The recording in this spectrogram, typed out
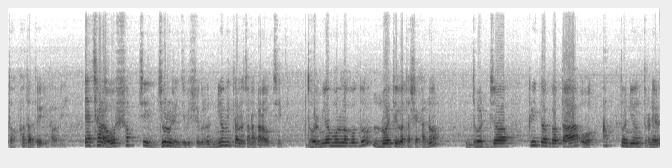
দক্ষতা তৈরি হবে। এছাড়াও সবচেয়ে জরুরি যে বিষয়গুলো নিয়মিত আলোচনা করা উচিত, ধর্মীয় মূল্যবোধ, নৈতিকতা শেখানো, ধৈর্য, কৃতজ্ঞতা ও আত্মনিয়ন্ত্রণের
